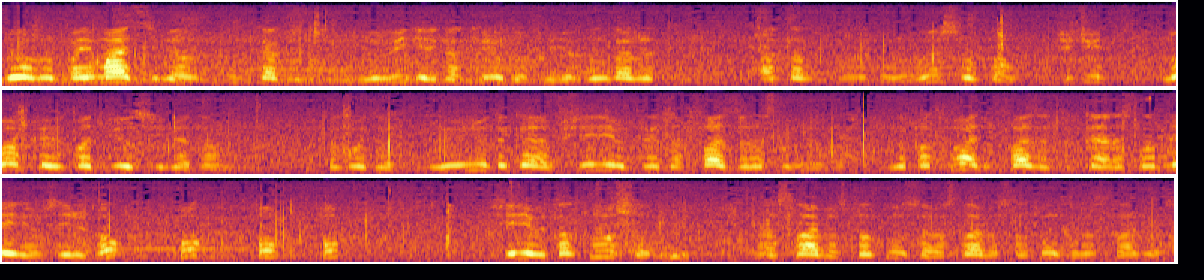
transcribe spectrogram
Должен поймать себя. Как вы видели, как Крюков ведет. Он даже от- от- вышел там, чуть-чуть ножками подбил себя там. Какой-то, у него такая все время какая-то фаза, на подхвате фаза такая расслабление, все время хоп, хоп, хоп, хоп, все время толкнулся, расслабился, толкнулся, расслабился, толкнулся, расслабился.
